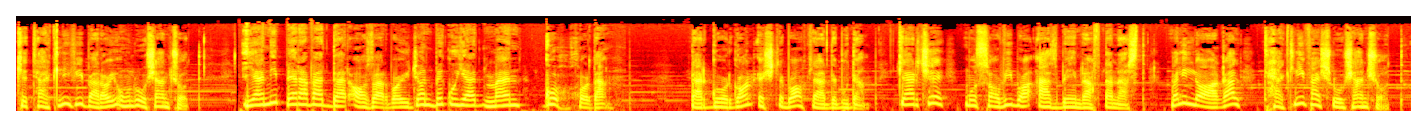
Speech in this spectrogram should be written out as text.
که تکلیفی برای اون روشن شد. یعنی برود در آذربایجان بگوید من گوه خوردم. در گرگان اشتباه کرده بودم. گرچه مساوی با از بین رفتن است ولی لاقل تکلیفش روشن شد.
